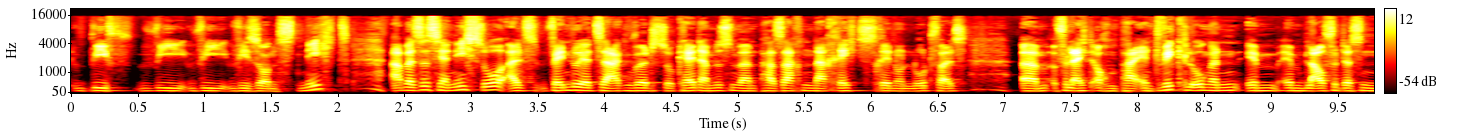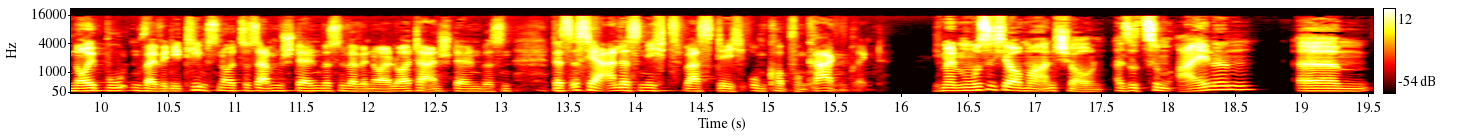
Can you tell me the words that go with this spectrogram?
wie, wie, wie, wie sonst nichts. Aber es ist ja nicht so, als wenn du jetzt sagen würdest, okay, da müssen wir ein paar Sachen nach rechts drehen und notfalls ähm, vielleicht auch ein paar Entwicklungen im, im Laufe dessen neu booten, weil wir die Teams neu zusammenstellen müssen, weil wir neue Leute einstellen müssen. Das ist ja alles nichts, was dich um Kopf und Kragen bringt. Ich meine, man muss sich ja auch mal anschauen. Also zum einen ähm,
